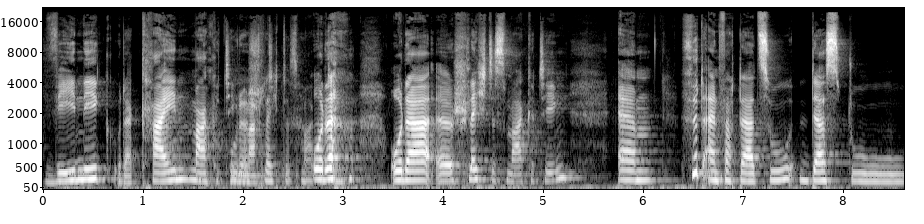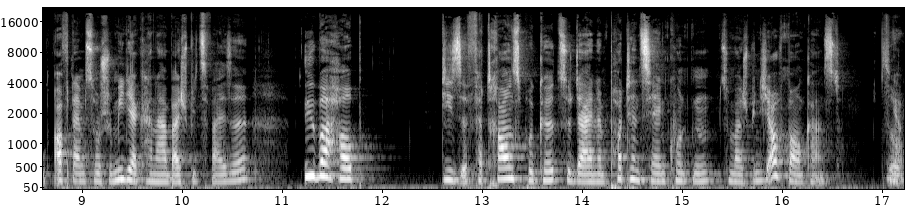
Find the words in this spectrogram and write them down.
wenig oder kein Marketing Oder macht? schlechtes Marketing. Oder, oder äh, schlechtes Marketing. Ähm, führt einfach dazu, dass du auf deinem Social-Media-Kanal beispielsweise überhaupt diese Vertrauensbrücke zu deinen potenziellen Kunden zum Beispiel nicht aufbauen kannst. So, Ja.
